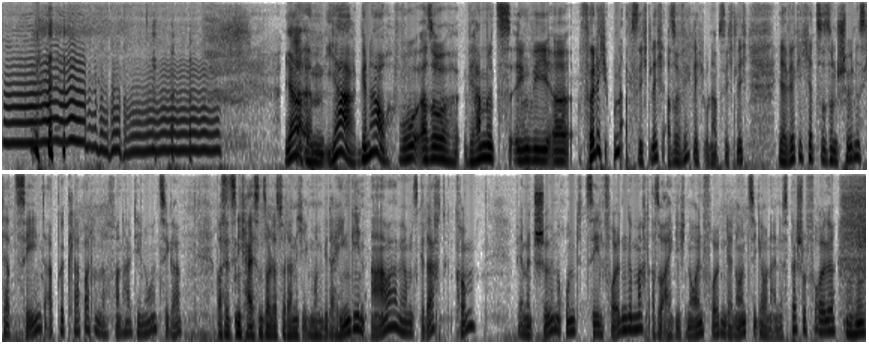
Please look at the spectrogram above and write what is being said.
Ja, Ähm, ja, genau. Wo, also wir haben jetzt irgendwie äh, völlig unabsichtlich, also wirklich unabsichtlich, ja wirklich jetzt so, so ein schönes Jahrzehnt abgeklappert und das waren halt die 90er. Was jetzt nicht heißen soll, dass wir da nicht irgendwann wieder hingehen, aber wir haben uns gedacht, komm, wir haben jetzt schön rund zehn Folgen gemacht, also eigentlich neun Folgen der 90er und eine Special-Folge mhm.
